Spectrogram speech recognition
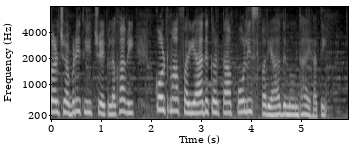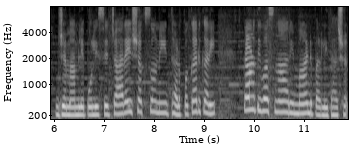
બળજબડીથી ચેક લખાવી કોર્ટમાં ફરિયાદ કરતા પોલીસ ફરિયાદ નોંધાઈ હતી. જે મામલે પોલીસે ચારેય શખ્સોની ધરપકડ કરી ત્રણ દિવસના રિમાન્ડ પર લીધા છે.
